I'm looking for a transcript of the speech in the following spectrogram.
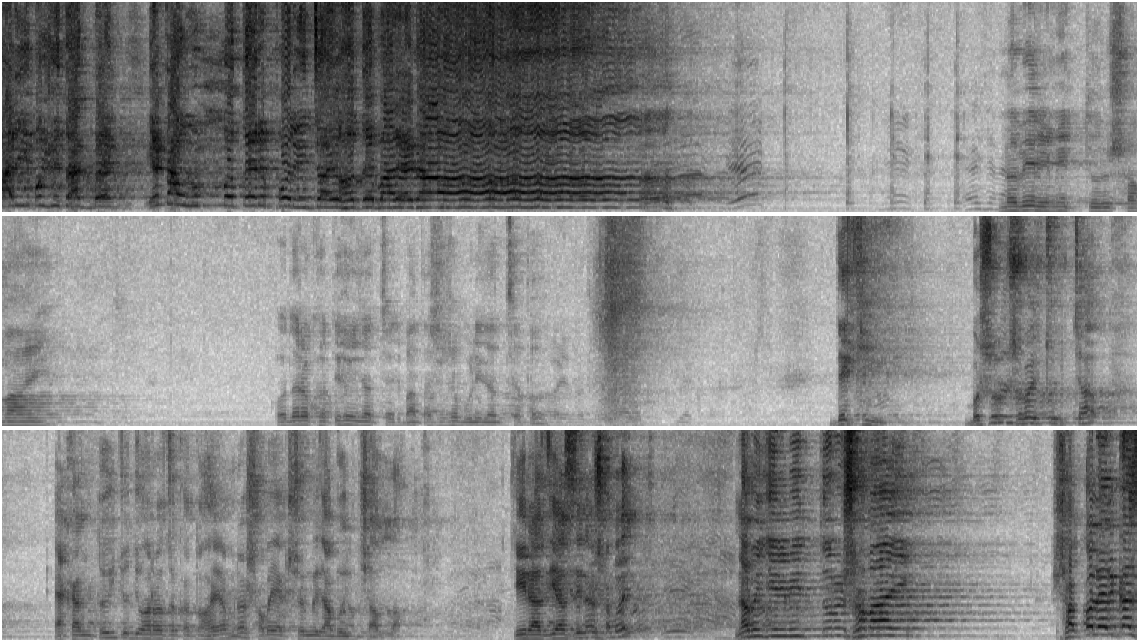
বাড়ি বসে থাকবেন, এটা উম্মতের পরিচয় হতে পারে না। নবীর মৃত্যুর সময় ওদেরও ক্ষতি হয়ে যাচ্ছে, বাতাসে সব উড়ে যাচ্ছে তো। দেখি, বসুন সবাই চুপচাপ। একান্তই যদি অরাজকতা হয়, আমরা সবাই একসঙ্গে যাব ইনশাল্লাহ কি রাজি আছি না সবাই? নবীজির মৃত্যুর সময় সকলের কাছ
